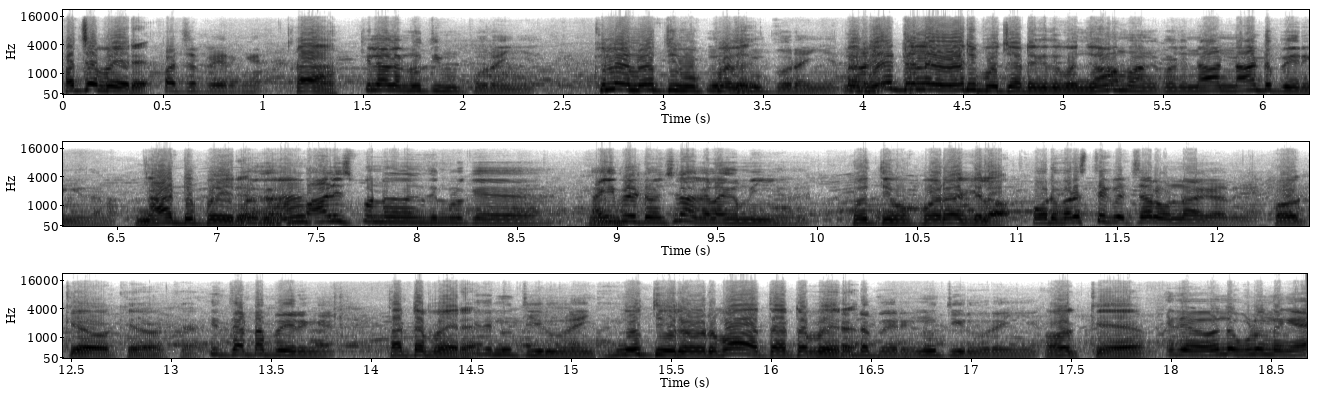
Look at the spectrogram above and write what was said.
பச்சை பயிறு. பச்சை பயிருங்க ஆ. கிலோவில் நூற்றி முப்பது ரூபாய்ங்க கிலோ நூற்றி முப்பது முப்பது ரூபாய்ங்க ரேட் எல்லாம் ஏறி போச்சு இருக்குது கொஞ்சம்? ஆமாங்க கொஞ்சம் நாட்டு பயிருங்க இதெல்லாம். நாட்டு பயிறு பாலிஷ் பண்ண வந்து உங்களுக்கு ஹைபிரிட் வந்துச்சுன்னா விலை கம்மிங்க நூற்றி முப்பது ரூபா கிலோ. ஒரு வருஷத்துக்கு வச்சாலும் ஒன்றும் ஆகாதுங்க. ஓகே ஓகே ஓகே இது தட்டை பயிருங்க தட்டை பயிறு. இது நூற்றி இருபது ரூபாய்ங்க நூற்றி இருபது ரூபா தட்டை பயிறு. தட்டை பயிருங்க நூற்றி இருபது ரூபாய்ங்க ஓகே இது வந்து உளுந்துங்க.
